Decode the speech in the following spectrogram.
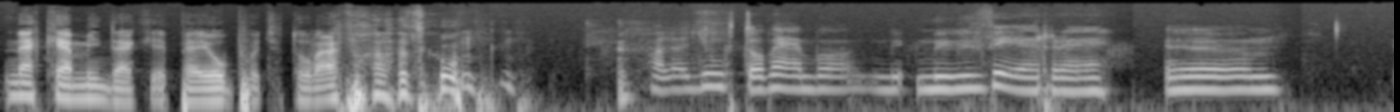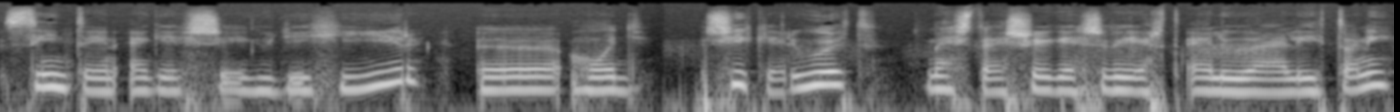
Nekem mindenképpen jobb, hogyha tovább haladunk. Haladjunk tovább a művérre. Ö, szintén egészségügyi hír, ö, hogy sikerült mesterséges vért előállítani,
